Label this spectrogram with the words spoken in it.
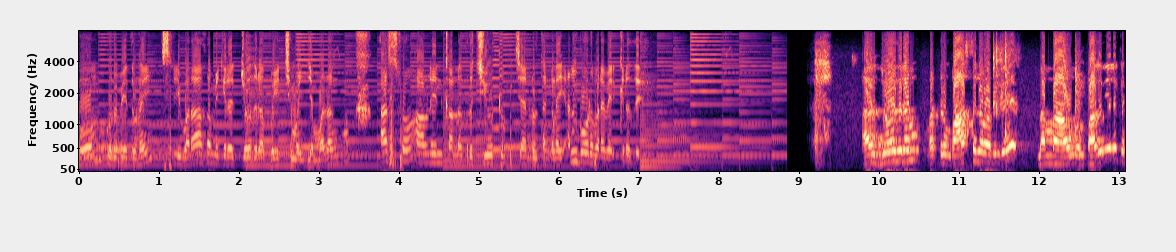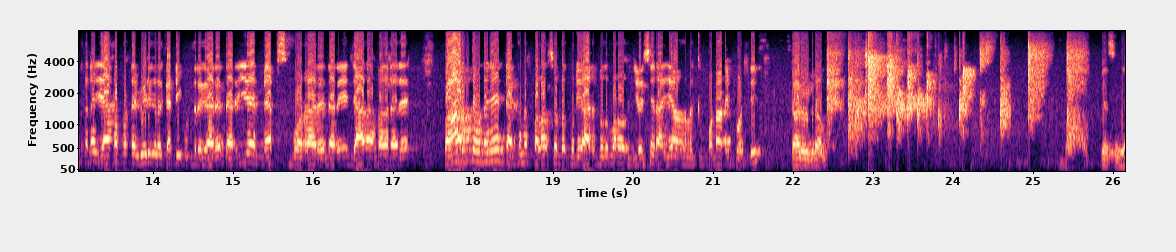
ஓம். குருவே துணை. ஸ்ரீ வராகமிகிற ஜோதிட பயிற்சி மையம் வழங்கும் astro online Kallakurichi YouTube channel தங்களை அன்போடு வரவேற்கிறது. அது ஜோதிடம் மற்றும் வாஸ்துல வந்து நம்ம அவங்க பகுதியில கிட்டத்தட்ட ஏகப்பட்ட வீடுகளை கட்டி கொடுத்துருக்காரு. நிறைய மேப்ஸ் போடுறாரு நிறைய ஜாதகம் பார்க்கறாரு. பார்த்த உடனே டக்குனு பலம் சொல்லக்கூடிய அற்புதமான ஒரு ஜோசியர் ஐயா அவங்களுக்கு பொன்னாடை போட்டு கௌரவிக்கிறோம். பேசுங்க.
